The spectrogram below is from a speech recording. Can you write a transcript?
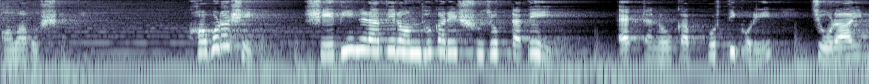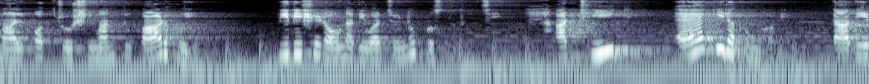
অমাবস্যা। খবর আসে সেদিন রাতের অন্ধকারের সুযোগটাতেই একটা নৌকা ভর্তি করে চোরাই মালপত্র সীমান্ত পার হয়ে বিদেশে রওনা দেওয়ার জন্য প্রস্তুত হচ্ছে আর ঠিক একই রকমভাবে তাদের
